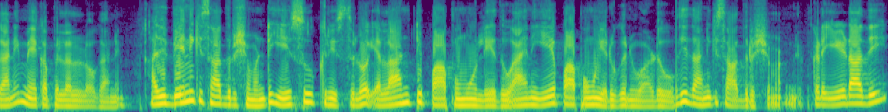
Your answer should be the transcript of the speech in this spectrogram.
కానీ మేక పిల్లల్లో కానీ అది దేనికి సాదృశ్యం అంటే యేసుక్రీస్తులో ఎలాంటి పాపము లేదు. ఆయన ఏ పాపము ఎరుగనివాడు. అది దానికి సాదృశ్యం అండి ఇక్కడ ఏడాది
